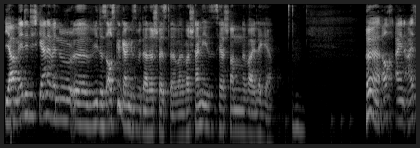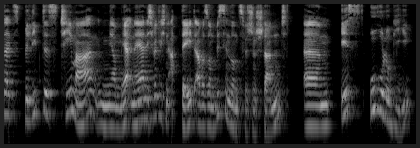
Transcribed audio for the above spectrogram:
Ja, melde dich gerne, wenn du, äh, wie das ausgegangen ist mit deiner Schwester, weil wahrscheinlich ist es ja schon eine Weile her. Äh, auch ein allseits beliebtes Thema, ja, mehr, naja, nicht wirklich ein Update, aber so ein bisschen so ein Zwischenstand, ähm, ist Urologie.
